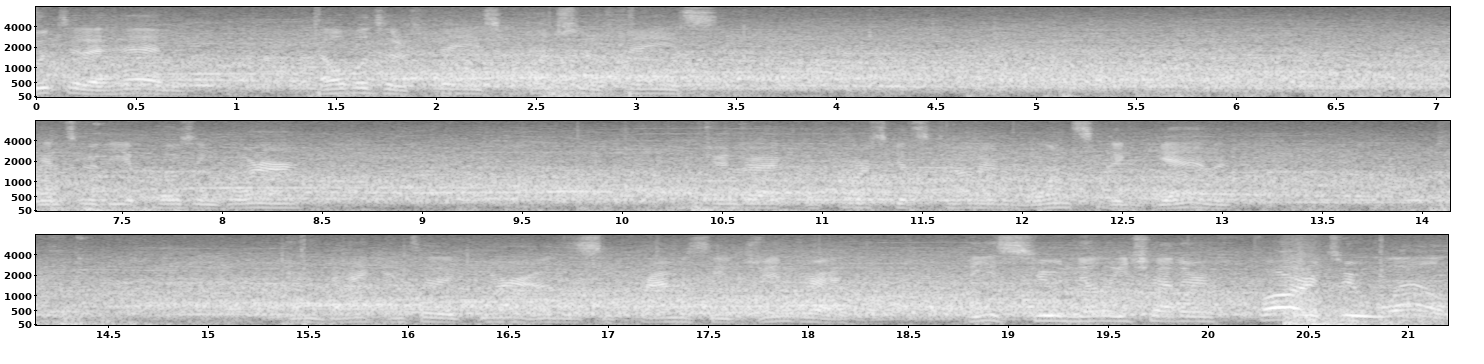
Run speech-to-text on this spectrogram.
Boot to the head. Elbow to the face. Punch to the face. Into the opposing corner. Jindrak, of course, gets countered once again. And back into the corner of the Supremacy. Jindrak. These two know each other far too well.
